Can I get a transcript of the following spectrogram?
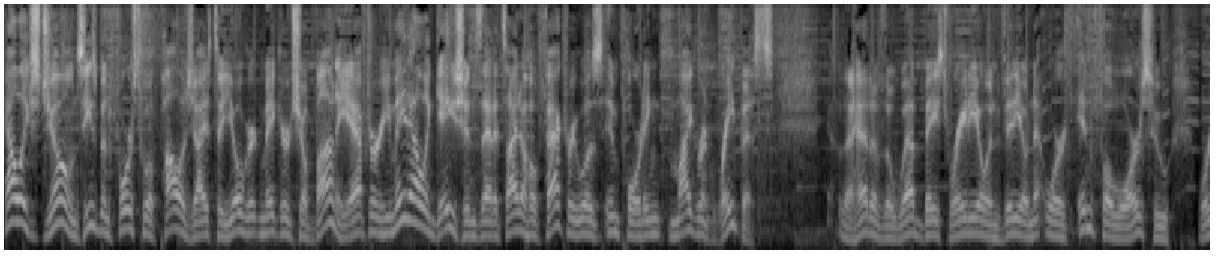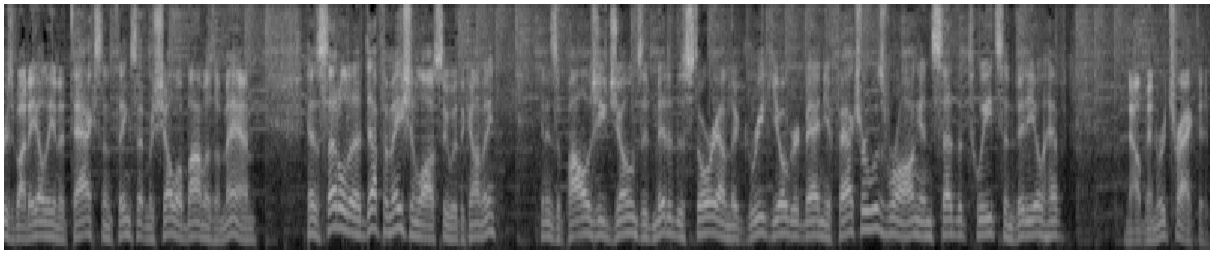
Alex Jones, he's been forced to apologize to yogurt maker Chobani after he made allegations that its Idaho factory was importing migrant rapists. The head of the web based radio and video network InfoWars, who worries about alien attacks and thinks that Michelle Obama's a man, has settled a defamation lawsuit with the company. In his apology, Jones admitted the story on the Greek yogurt manufacturer was wrong and said the tweets and video have now been retracted.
